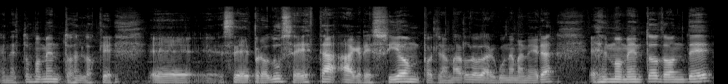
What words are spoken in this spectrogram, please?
en estos momentos en los que eh, se produce esta agresión por llamarlo de alguna manera es el momento donde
